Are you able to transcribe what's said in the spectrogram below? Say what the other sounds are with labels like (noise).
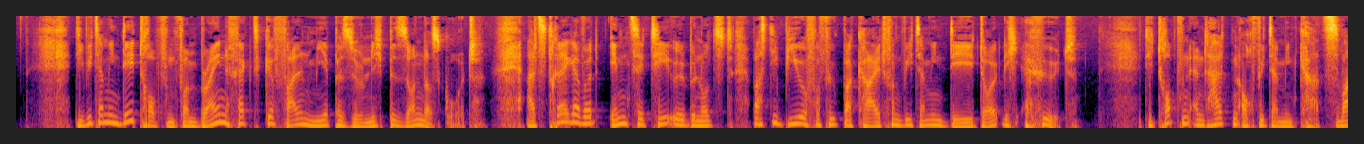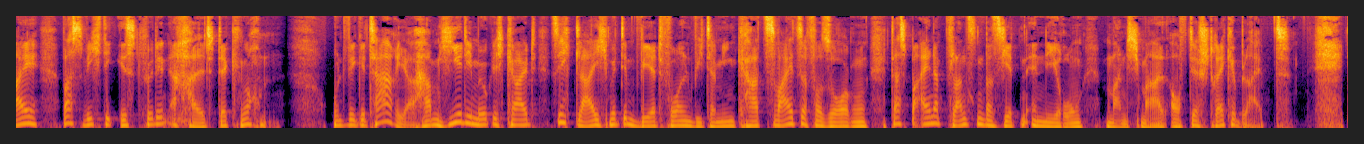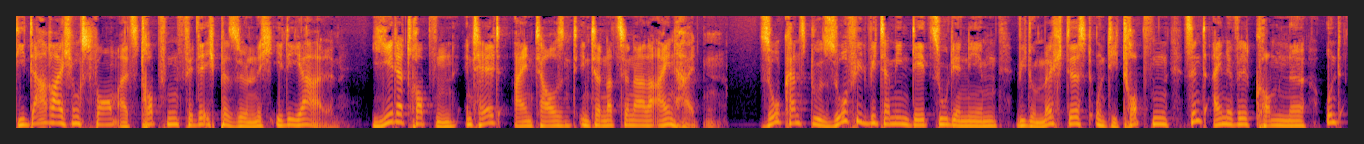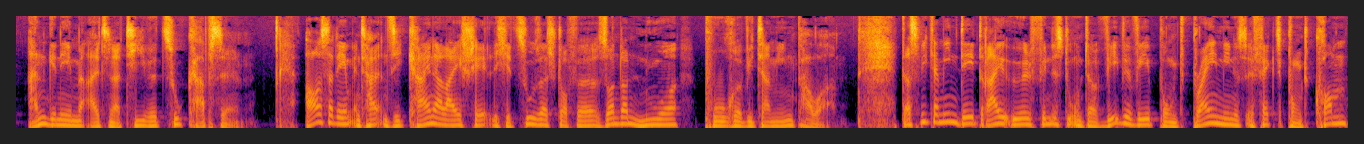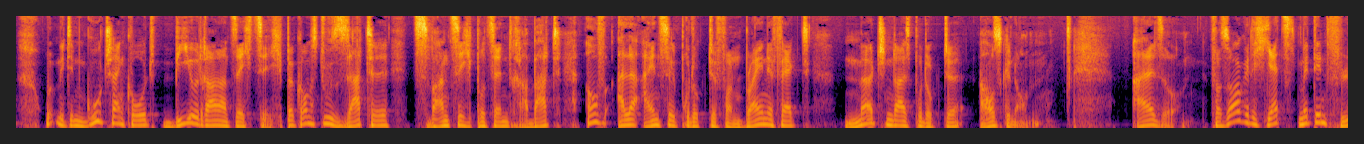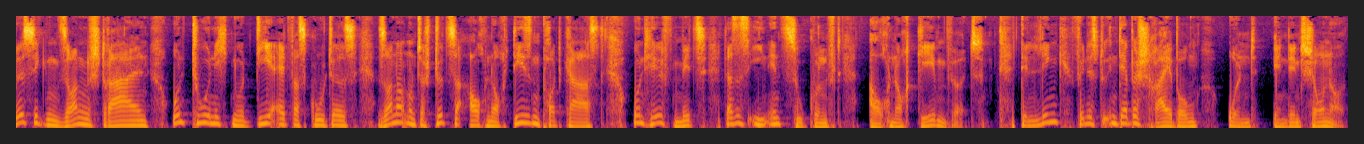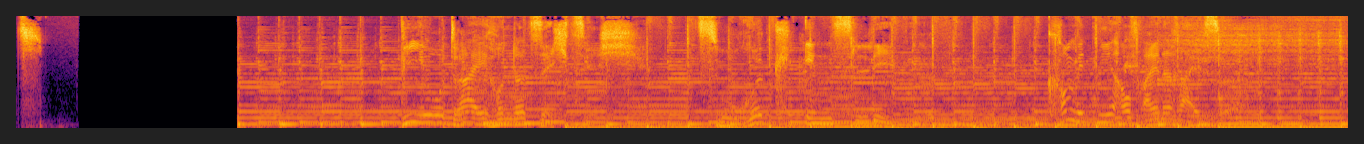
Die Vitamin D-Tropfen von Brain Effect gefallen mir persönlich besonders gut. Als Träger wird MCT-Öl benutzt, was die Bioverfügbarkeit von Vitamin D deutlich erhöht. Die Tropfen enthalten auch Vitamin K2, was wichtig ist für den Erhalt der Knochen. Und Vegetarier haben hier die Möglichkeit, sich gleich mit dem wertvollen Vitamin K2 zu versorgen, das bei einer pflanzenbasierten Ernährung manchmal auf der Strecke bleibt. Die Darreichungsform als Tropfen finde ich persönlich ideal. Jeder Tropfen enthält 1000 internationale Einheiten. So kannst du so viel Vitamin D zu dir nehmen, wie du möchtest und die Tropfen sind eine willkommene und angenehme Alternative zu Kapseln. Außerdem enthalten sie keinerlei schädliche Zusatzstoffe, sondern nur pure Vitaminpower. Das Vitamin D3-Öl findest du unter www.brain-effekt.com und mit dem Gutscheincode BIO360 bekommst du satte 20% Rabatt auf alle Einzelprodukte von Brain Effect, Merchandise-Produkte ausgenommen. Also, Versorge dich jetzt mit den flüssigen Sonnenstrahlen und tue nicht nur dir etwas Gutes, sondern unterstütze auch noch diesen Podcast und hilf mit, dass es ihn in Zukunft auch noch geben wird. Den Link findest du in der Beschreibung und in den Show Notes. Bio 360. Zurück ins Leben. Komm mit mir auf eine Reise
